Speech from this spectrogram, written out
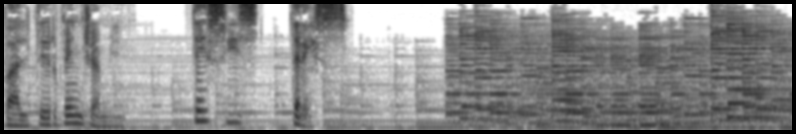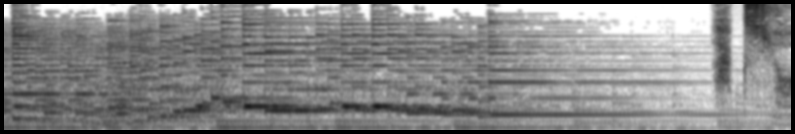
Walter Benjamin. Tesis 3. Acción.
